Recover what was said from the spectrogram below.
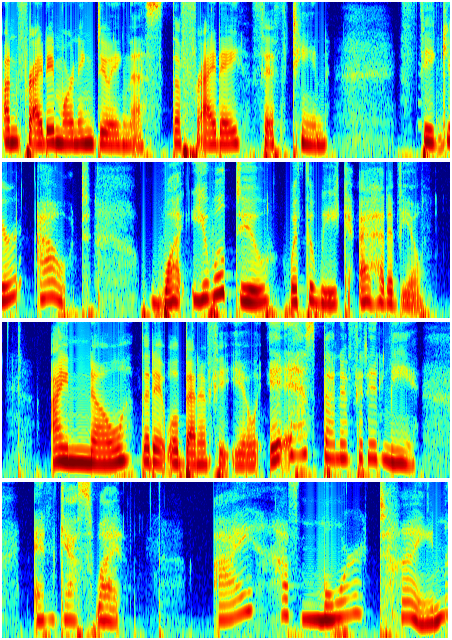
on Friday morning doing this, the Friday 15. Figure out what you will do with the week ahead of you. I know that it will benefit you. It has benefited me. And guess what? I have more time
